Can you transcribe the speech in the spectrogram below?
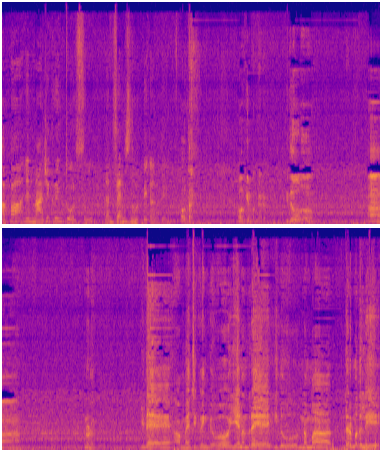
ಅಪ್ಪ ನಿನ್ ಮ್ಯಾಜಿಕ್ ರಿಂಗ್ ತೋರಿಸು. ನನ್ನ ಫ್ರೆಂಡ್ಸ್ ನೋಡ್ಬೇಕಂತೆ. ಹೌದಾ? ಓಕೆ ಬಂಗಾರ. ಇದು ನೋಡು. ಇದೇ ಆ ಮ್ಯಾಜಿಕ್ ರಿಂಗ್ ಏನಂದ್ರೆ ಇದು ನಮ್ಮ ಧರ್ಮದಲ್ಲಿ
